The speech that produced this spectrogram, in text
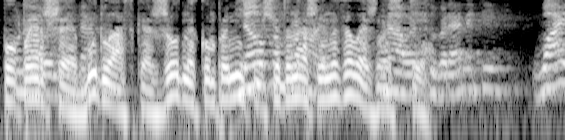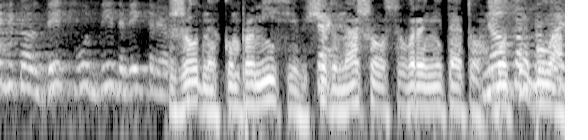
По-перше, будь ласка, жодних компромісів щодо нашої незалежності, жодних компромісів щодо нашого суверенітету, бо це була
